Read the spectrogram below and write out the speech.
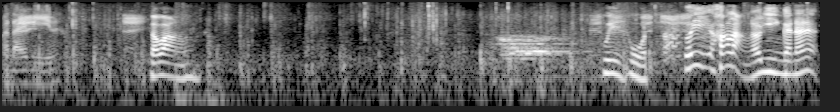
บันไดมีนะใช่ระวัง อุ้ยโหดเฮ้ย ข้างหลังเรายิงกันนะเนี่ย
